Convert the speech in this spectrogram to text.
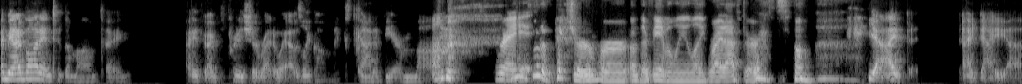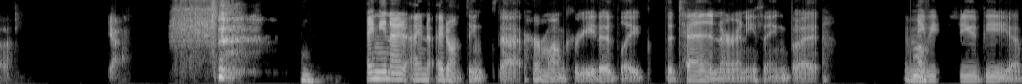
I mean, I bought into the mom thing. I, I'm pretty sure right away. I was like, oh, it's gotta be her mom. Right. sort of picture of her of their family like right after. So yeah, I, I, I, uh, yeah. I mean, I, I, I don't think that her mom created like the ten or anything, but maybe she'd be a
